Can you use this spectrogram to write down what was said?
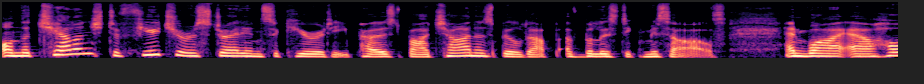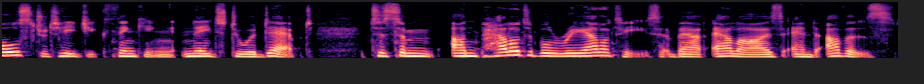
on the challenge to future Australian security posed by China's build-up of ballistic missiles, and why our whole strategic thinking needs to adapt to some unpalatable realities about allies and others.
